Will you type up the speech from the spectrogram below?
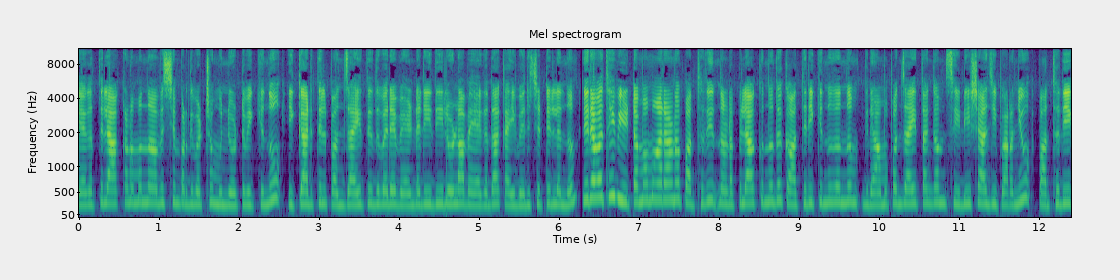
വേഗത്തിലാക്കണമെന്ന ആവശ്യം പ്രതിപക്ഷം മുന്നോട്ട് വയ്ക്കുന്നു. ഇക്കാര്യത്തിൽ പഞ്ചായത്ത് ഇതുവരെ വേണ്ട രീതിയിലുള്ള വേഗത കൈവരിച്ചിട്ടില്ലെന്നും നിരവധി വീട്ടമ്മമാരാണ് പദ്ധതി നടപ്പിലാക്കുന്നത് കാത്തിരിക്കുന്നതെന്നും ഗ്രാമപഞ്ചായത്ത് അംഗം സി ഡി ഷാജി പറഞ്ഞു. പദ്ധതി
